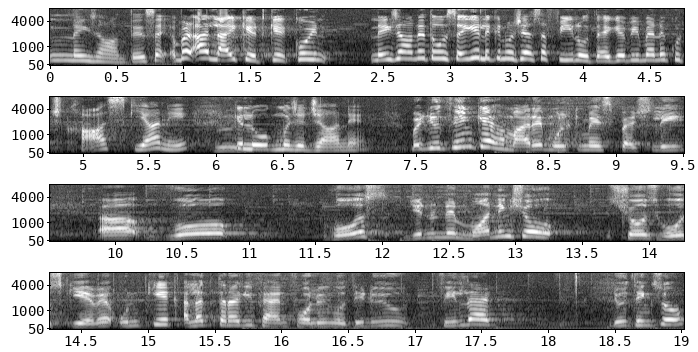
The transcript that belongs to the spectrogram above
नहीं जानते बट आई लाइक इट कि कोई नहीं जाने तो सही है लेकिन मुझे ऐसा फील होता है कि अभी मैंने कुछ खास किया नहीं कि लोग मुझे जाने। बट यू थिंक कि हमारे मुल्क में स्पेशली वो होस्ट जिन्होंने मॉर्निंग शो शोज़ होस्ट किए हुए उनकी एक अलग तरह की फ़ैन फॉलोइंग होती है। Do you feel that do you think so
